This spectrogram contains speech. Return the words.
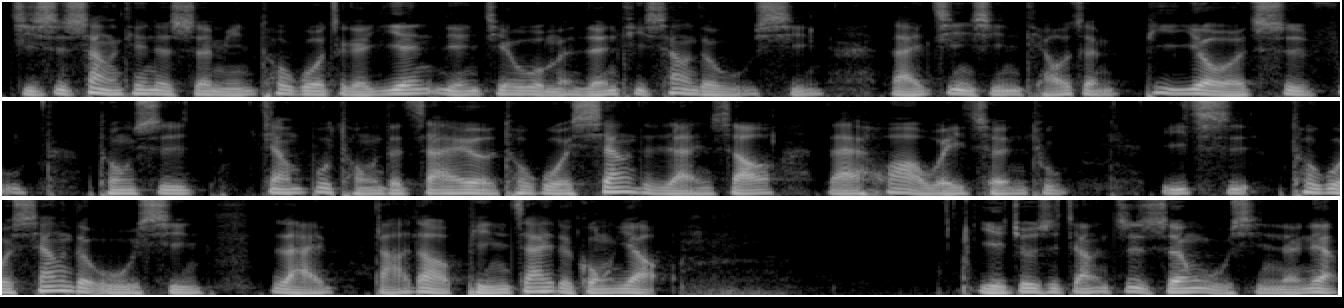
即是上天的神明，透过这个烟连接我们人体上的五行，来进行调整、庇佑而赐福，同时将不同的灾厄透过香的燃烧来化为尘土，以此透过香的五行来达到平灾的功效，也就是将自身五行能量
